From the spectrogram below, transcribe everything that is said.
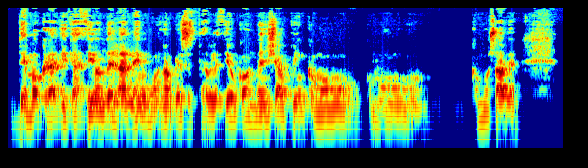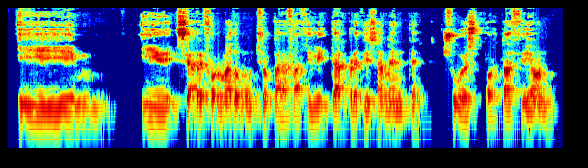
democratización de la lengua, ¿no? que se estableció con Deng Xiaoping, como, como, como sabe, y, se ha reformado mucho para facilitar precisamente su exportación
